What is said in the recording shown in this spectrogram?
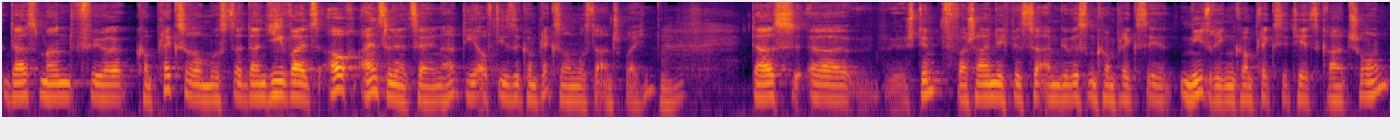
dass man für komplexere Muster dann jeweils auch einzelne Zellen hat, die auf diese komplexeren Muster ansprechen. Mhm. Das äh, stimmt wahrscheinlich bis zu einem gewissen Komplexi niedrigen Komplexitätsgrad schon.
